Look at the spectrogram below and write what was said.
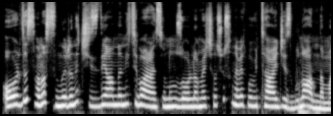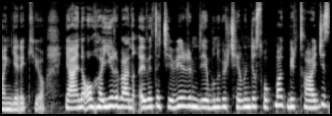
orada sana sınırını çizdiği andan itibaren sen onu zorlamaya çalışıyorsan evet bu bir taciz. Bunu anlaman gerekiyor. Yani o hayır ben evete çeviririm diye bunu bir challenge'a sokmak bir taciz.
